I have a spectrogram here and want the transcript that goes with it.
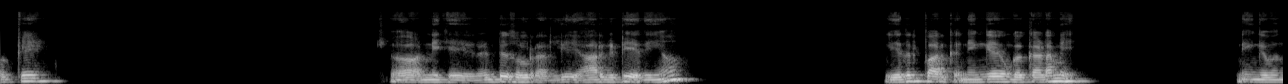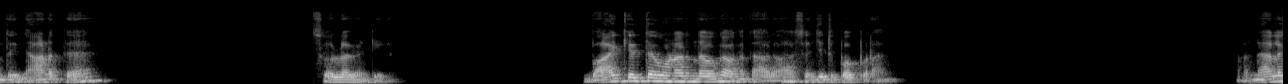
ஓகே. அன்னைக்கு ரெண்டு சொல்கிறார் இல்லையா? யாருக்கிட்ட எதையும் எதிர்பார்க்க நீங்க உங்க கடமை நீங்க வந்து ஞானத்தை சொல்ல வேண்டியது. பாக்கியத்தை உணர்ந்தவங்க அவங்க தாரா செஞ்சுட்டு போக போறாங்க. அதனால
